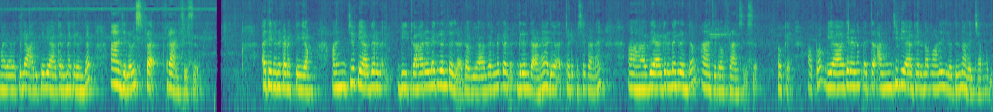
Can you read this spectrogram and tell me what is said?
മലയാളത്തിലെ ആദ്യത്തെ വ്യാകരണ ഗ്രന്ഥം ആഞ്ചലോസ് ഫ്രാൻസിസ്. അതെങ്ങനെ കണക്ട് ചെയ്യാം? അഞ്ച് വ്യാകരണ വികാരണ ഗ്രന്ഥമല്ല കേട്ടോ. വ്യാകരണ ഗ്രന്ഥമാണ് അത് അച്ചടിപ്പിച്ചക്കാണ് വ്യാകരണ ഗ്രന്ഥം ആഞ്ചലോ ഫ്രാൻസിസ്. ഓക്കെ. അപ്പം വ്യാകരണം എത്ര അഞ്ച് വ്യാകരണമാണ് ഉള്ളത് എന്ന് ആലോചിച്ചാൽ മതി.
